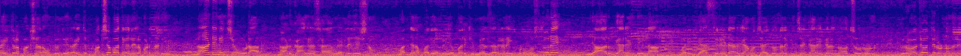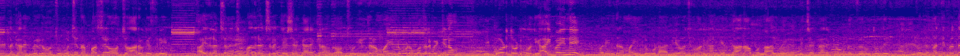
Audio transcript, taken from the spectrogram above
రైతుల పక్షాన ఉంటుంది. రైతు పక్షపాతిగా నిలబడుతుంది. నాటి నుంచి కూడా నాడు కాంగ్రెస్ హయాంలో ఎట్లా చేసినాం? మధ్యాహ్న పదేళ్ళు ఎవరికి మేలు జరగని ఇప్పుడు వస్తూనే ఈ ఆరు గ్యారంటీల మరి గ్యాస్ సిలిండర్ కావచ్చు ఐదు వందలకి ఇచ్చే కార్యక్రమం కావచ్చు రెండు గృహజ్యోతి రెండు వందల యూనిట్ల కరెంట్ బిల్ కావచ్చు ఉచిత బస్సు కావచ్చు ఆరోగ్యశ్రీ ఐదు లక్షల నుంచి పది లక్షలకు చేసే కార్యక్రమం కావచ్చు. ఇందిరమ్మ ఇల్లు కూడా మొదలుపెట్టినాం. ఈ కోడితోటి కొద్దిగా ఆగిపోయింది. మరి ఇందిరమ్మ ఇల్లు కూడా నియోజకవర్గానికి దాదాపు నాలుగు వేలు ఇల్లు ఇచ్చే కార్యక్రమం జరుగుతుంది. ఈరోజు అతిపెద్ద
